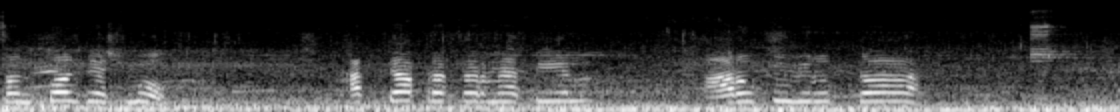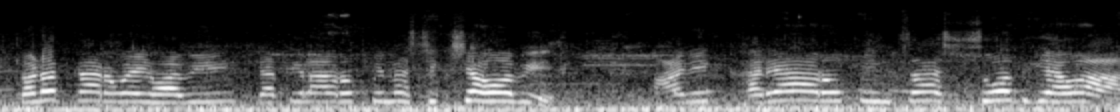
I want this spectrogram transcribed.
संतोष देशमुख हत्या प्रकरणातील आरोपी विरुद्ध कडक कारवाई व्हावी त्यातील आरोपींना शिक्षा व्हावी आणि खऱ्या आरोपींचा शोध घ्यावा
